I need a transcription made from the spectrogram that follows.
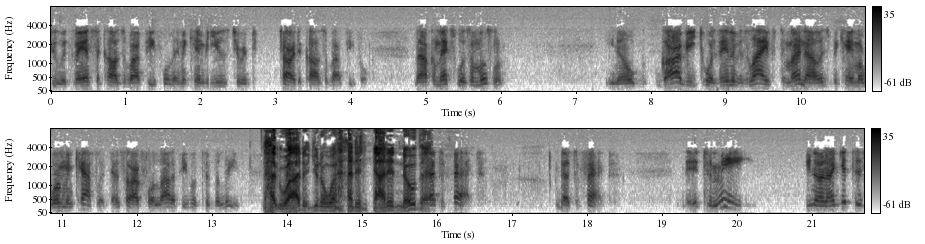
to advance the cause of our people, and it can be used to retard the cause of our people. Malcolm X was a Muslim. You know, Garvey, towards the end of his life, to my knowledge, became a Roman Catholic. That's hard for a lot of people to believe. well, I, did- you know what? I didn't. I didn't know that. That's a fact. That's a fact. It, to me, you know, and I get this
